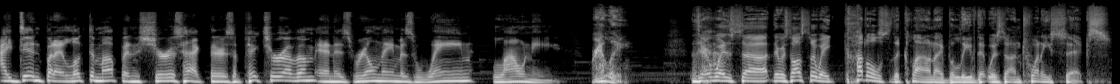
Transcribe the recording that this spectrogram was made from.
I didn't, but I looked him up, and sure as heck, there's a picture of him, and his real name is Wayne Lowney. Really? There was uh, there was also a Cuddles the Clown, I believe, that was on 26.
